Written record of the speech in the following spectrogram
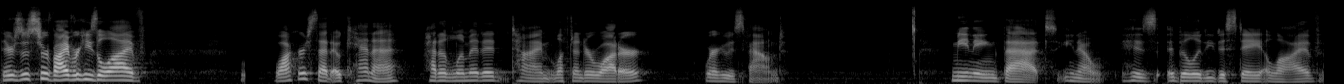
There's a survivor, he's alive. Walker said Okene had a limited time left underwater where he was found. Meaning that, you know, his ability to stay alive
